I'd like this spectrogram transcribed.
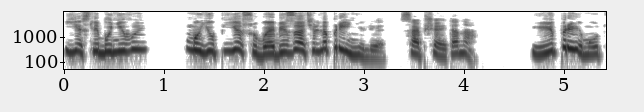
«Если бы не вы, мою пьесу бы обязательно приняли», — сообщает она. «И примут».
